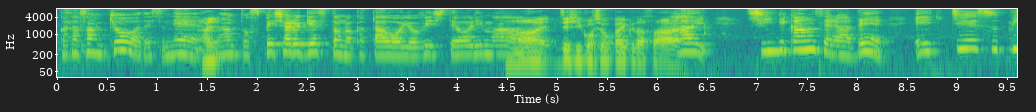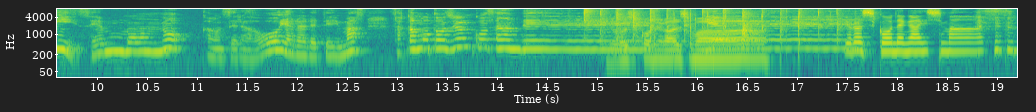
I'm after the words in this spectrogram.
岡田さん今日はですね、はいなんとスペシャルゲストの方をお呼びしておりますはい。ぜひご紹介ください。はい。心理カウンセラーで HSP 専門のカウンセラーをやられています。坂本純子さんです。よろしくお願いします。よろしくお願いします。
